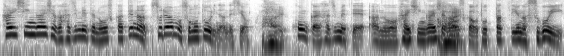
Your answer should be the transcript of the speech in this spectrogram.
配信会社が初めてのオスカーっていうのは、それはもうその通りなんですよ。はい。今回初めてあの配信会社がオスカーを取ったっていうのはすごい、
